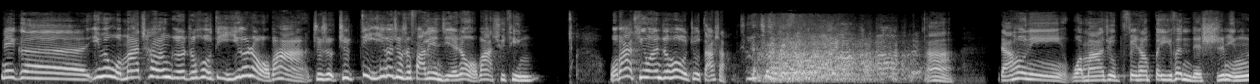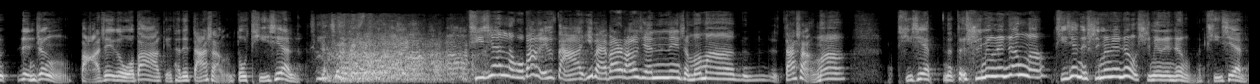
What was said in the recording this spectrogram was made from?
那个因为我妈唱完歌之后，第一个让我爸就是就第一个就是发链接让我爸去听，我爸听完之后就打赏。啊，然后呢，我妈就非常悲愤的实名认证，把这个我爸给他的打赏都提现了。提现了，我爸给他打一百八十八块钱的那什么吗？打赏吗？提现，那实名认证啊，提现得实名认证，实名认证提现了，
